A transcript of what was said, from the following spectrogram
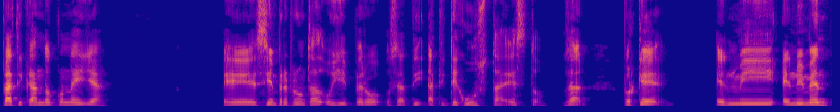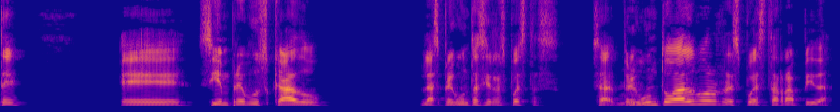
platicando con ella, eh, siempre he preguntado, oye, pero, o sea, ¿a ti, a ti te gusta esto? O sea, porque en mi, en mi mente eh, siempre he buscado las preguntas y respuestas. O sea, pregunto algo, respuesta rápida.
